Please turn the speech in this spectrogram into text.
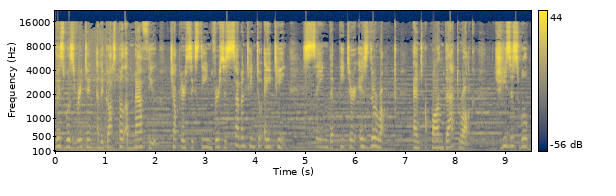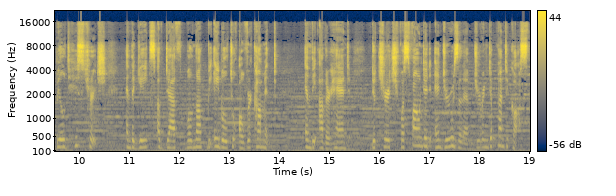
This was written in the Gospel of Matthew, chapter 16, verses 17 to 18, saying that Peter is the rock, and upon that rock, Jesus will build his church, and the gates of death will not be able to overcome it. On the other hand, the church was founded in Jerusalem during the Pentecost.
